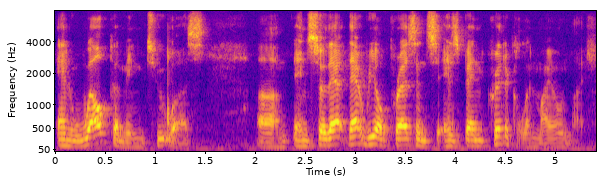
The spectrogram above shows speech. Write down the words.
and welcoming to us. Um, and so that, that real presence has been critical in my own life.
